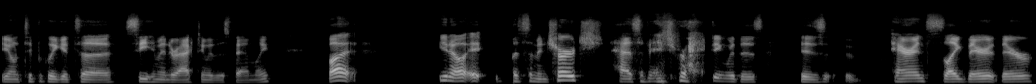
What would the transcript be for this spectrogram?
you don't typically get to see him interacting with his family, but you know it puts him in church, has him interacting with his his parents, like their their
